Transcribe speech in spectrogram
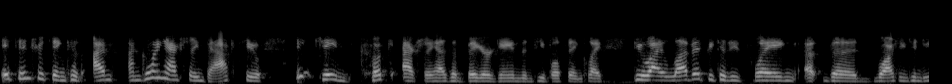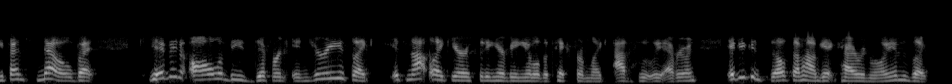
it's interesting because I'm I'm going actually back to think James Cook actually has a bigger game than people think. Like, do I love it because he's playing uh, the Washington defense? No, but given all of these different injuries, like it's not like you're sitting here being able to pick from like absolutely everyone. If you can still somehow get Kyren Williams, like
